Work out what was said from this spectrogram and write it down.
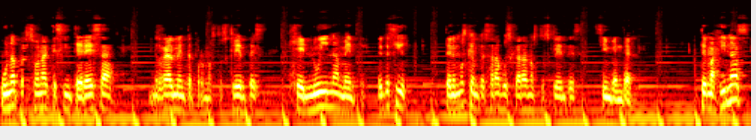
una persona que se interesa realmente por nuestros clientes, genuinamente. Es decir, tenemos que empezar a buscar a nuestros clientes sin vender. ¿Te imaginas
